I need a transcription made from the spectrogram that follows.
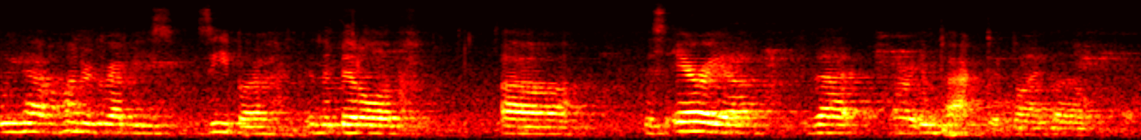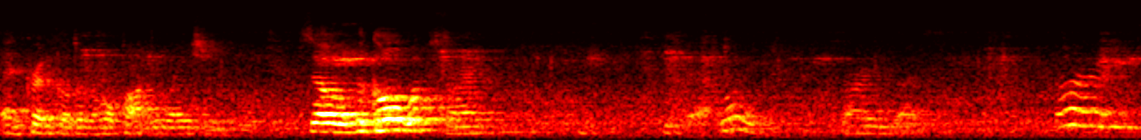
we have 100 Grevies zebra in the middle of uh, this area that are impacted by the, and critical to the whole population. So the goal, whoops, sorry. are you guys? Sorry.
